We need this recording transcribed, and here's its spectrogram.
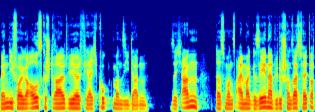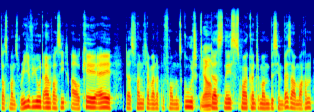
wenn die Folge ausgestrahlt wird, vielleicht guckt man sie dann sich an, dass man es einmal gesehen hat, wie du schon sagst, vielleicht auch, dass man es reviewt, einfach sieht, ah, okay, ey, das fand ich an meiner Performance gut. Ja. Das nächstes Mal könnte man ein bisschen besser machen.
